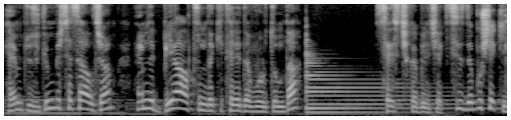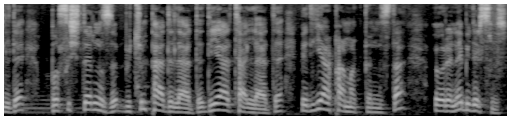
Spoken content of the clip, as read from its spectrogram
hem düzgün bir ses alacağım hem de bir altındaki tele de vurduğumda ses çıkabilecek. Siz de bu şekilde basışlarınızı bütün perdelerde, diğer tellerde ve diğer parmaklarınızda öğrenebilirsiniz.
